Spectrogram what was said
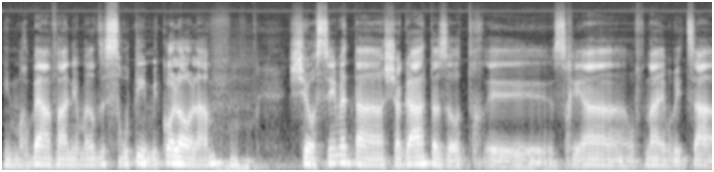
עם הרבה אהבה, אני אומר את זה, שרוטים מכל העולם, שעושים את השגעת הזאת, אה, שחייה, אופניים, ריצה,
